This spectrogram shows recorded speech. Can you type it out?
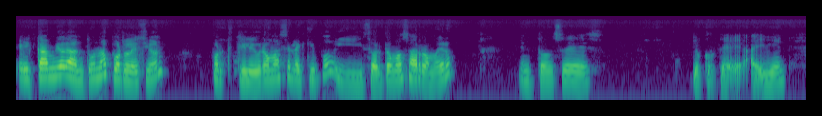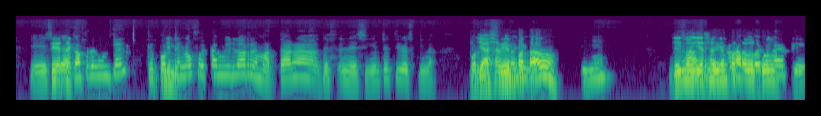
el cambio de Antuna por lesión porque equilibró más el equipo y soltó más a Romero. Entonces, yo creo que ahí bien. Este, acá preguntan que por qué no fue Camilo a rematar en el siguiente tiro de esquina. ya se había empatado. sí. No, ya se había empatado el juego. Que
